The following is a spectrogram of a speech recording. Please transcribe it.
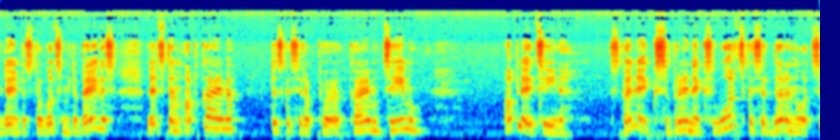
19. gadsimta beigas, līdz tam apkaime, tas, kas ir ap kaimu cīmu, apliecīne skaņīgs, brēnīgs vārds, kas ir daranots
